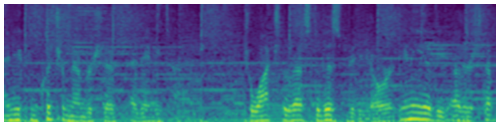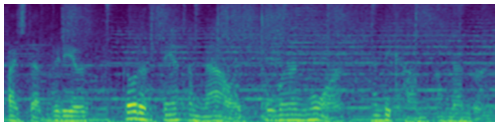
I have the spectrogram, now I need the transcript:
and you can quit your membership at any time. To watch the rest of this video or any of the other step-by-step -step videos, go to Phantom Knowledge to learn more and become a member.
